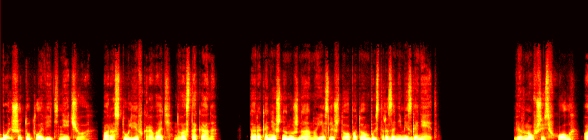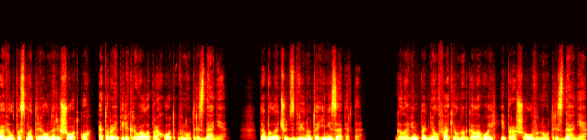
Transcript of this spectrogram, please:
Больше тут ловить нечего. Пара стульев, кровать, два стакана. Тара, конечно, нужна, но если что, потом быстро за ними сгоняет. Вернувшись в холл, Павел посмотрел на решетку, которая перекрывала проход внутрь здания. Та была чуть сдвинута и не заперта. Головин поднял факел над головой и прошел внутрь здания.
